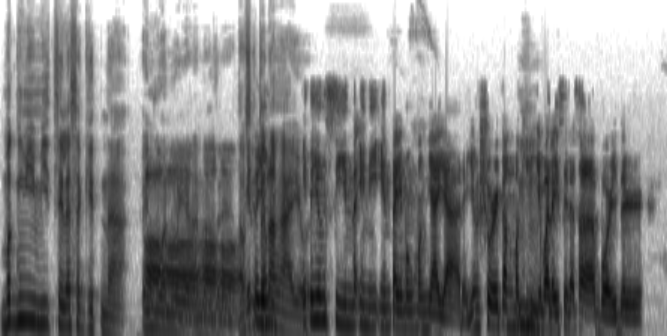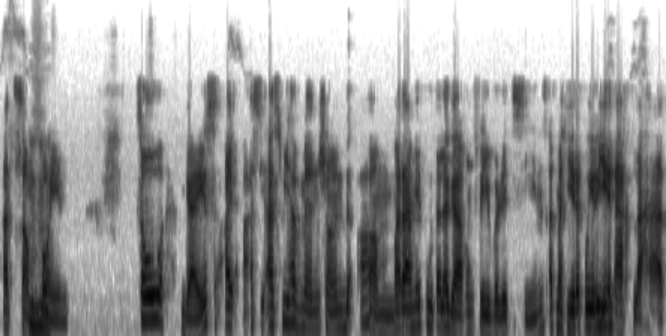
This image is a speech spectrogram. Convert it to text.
mag-meet sila sa gitna in Oo, one way or another. oo. Tapos Ito ito, yung- na nga yun. Ito yung scene na iniintay mong mangyayari. Yung sure kang maghihiwalay sila sa border at some Mhm. point. So, guys, I, as, as we have mentioned, um, marami po talaga akong favorite scenes at mahirap po i-reenact lahat.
